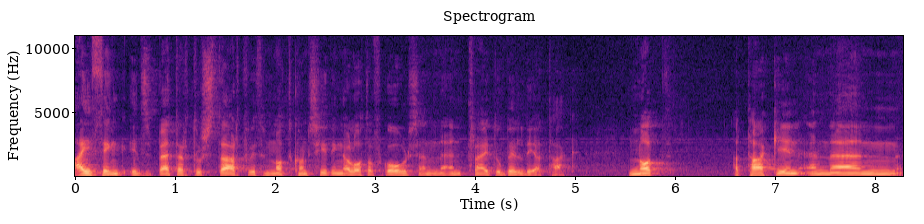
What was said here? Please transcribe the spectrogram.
I think it's better to start with not conceding a lot of goals and then try to build the attack. Not attacking and then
